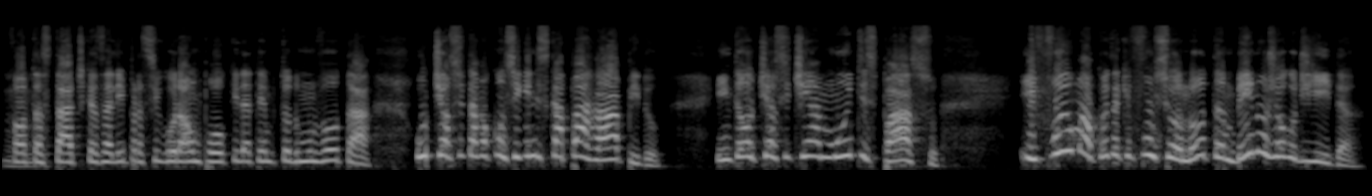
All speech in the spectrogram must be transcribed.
Uhum. Faltas táticas ali para segurar um pouco e dar tempo de todo mundo voltar. O Chelsea estava conseguindo escapar rápido. Então o Chelsea tinha muito espaço. E foi uma coisa que funcionou também no jogo de ida.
